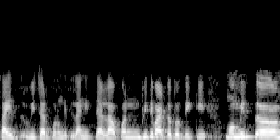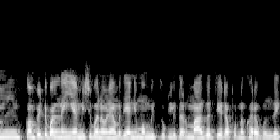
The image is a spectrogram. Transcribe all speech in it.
साईज विचार करून घेतला आणि त्याला पण भीती वाटत होती की मम्मीच कम्फर्टेबल नाही आहे मिशी बनवण्यामध्ये आणि मम्मी चुकली तर माझा चेहरा पूर्ण खराब होऊन जाईल.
